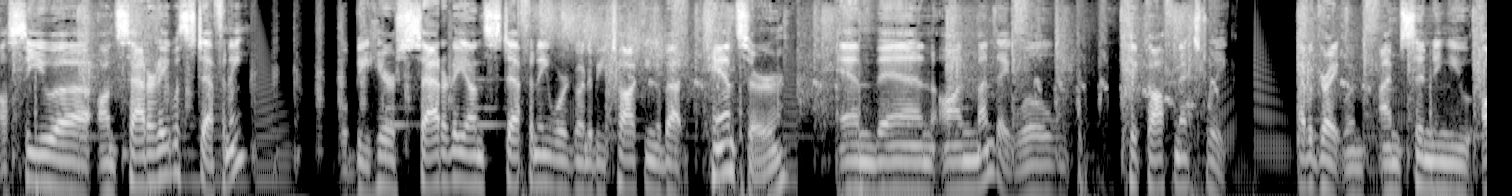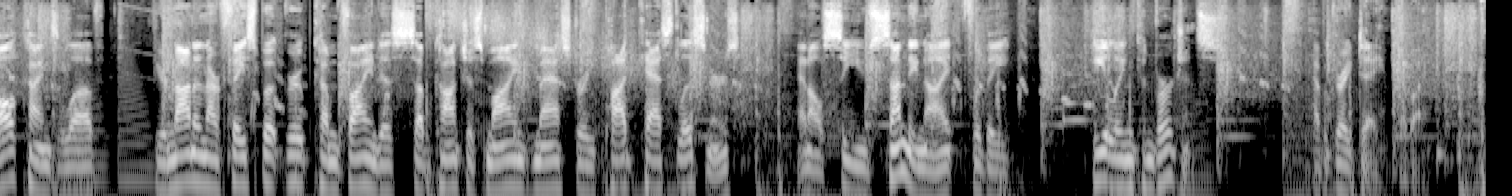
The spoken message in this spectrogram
I'll see you uh, on Saturday with Stephanie. We'll be here Saturday on Stephanie. We're going to be talking about cancer. And then on Monday, we'll kick off next week. Have a great one. I'm sending you all kinds of love. If you're not in our Facebook group, come find us, Subconscious Mind Mastery podcast listeners, and I'll see you Sunday night for the Healing Convergence. Have a great day. Bye bye.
